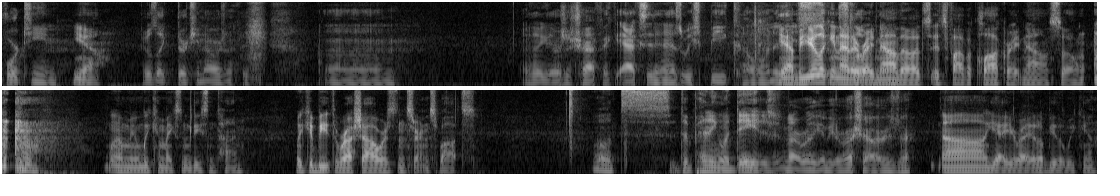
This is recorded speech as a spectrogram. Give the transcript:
14. yeah. It was like 13 hours and 50. Um, I think there's a traffic accident as we speak Yeah, but you're looking at it right now, though. It's it's five o'clock right now, so well, I mean, we can make some decent time. We could beat the rush hours in certain spots. Well, it's depending on what day it is. It's not really gonna be a rush hour, is there? Uh, yeah, you're right. It'll be the weekend.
